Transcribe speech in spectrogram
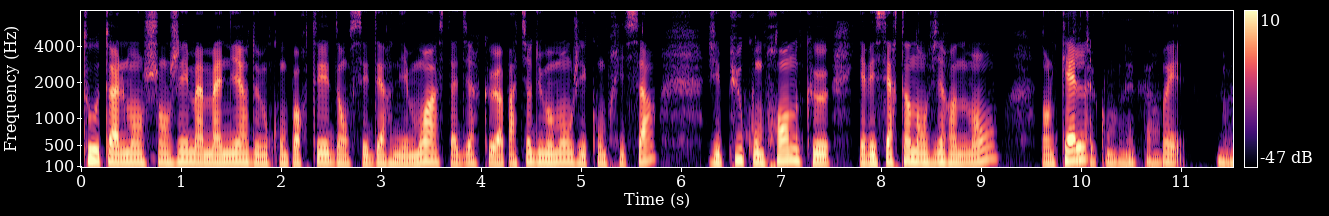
totalement changé ma manière de me comporter dans ces derniers mois. C'est-à-dire qu'à partir du moment où j'ai compris ça, j'ai pu comprendre qu'il y avait certains environnements dans lesquels... Qui te convenaient pas. Oui. Mmh.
